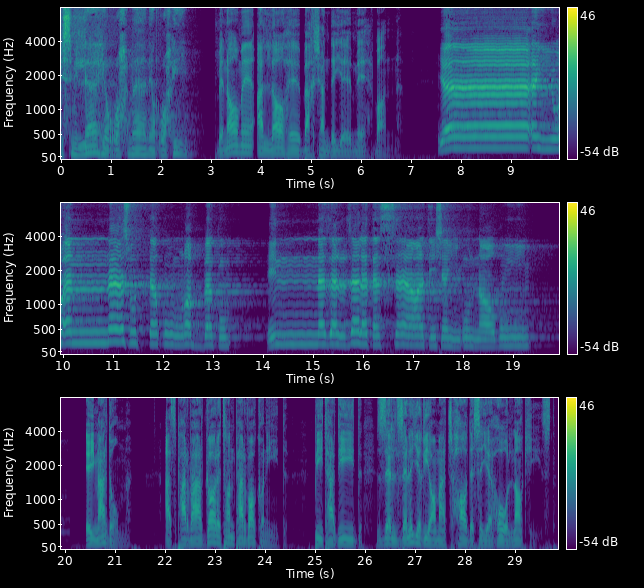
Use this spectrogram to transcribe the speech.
بسم الله الرحمن الرحیم به نام الله بخشنده مهربان. یا ایها الناس اتقوا ربكم این زلزلة الساعة شیء عظیم. ای مردم از پروردگارتان پروا کنید. بی تردید زلزله قیامت حادثه هولناکی است.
